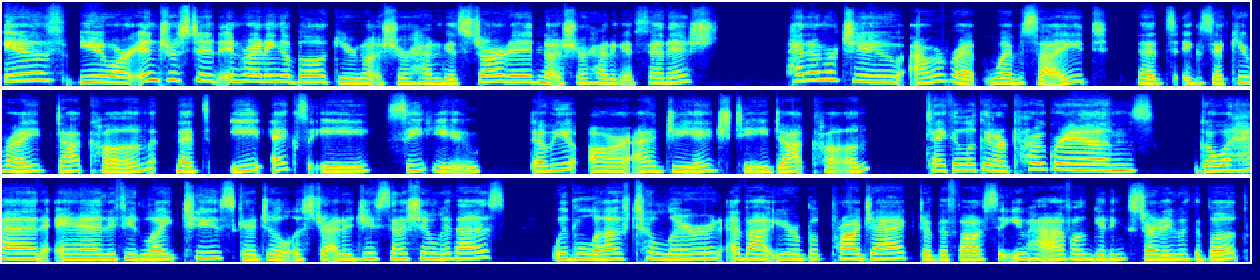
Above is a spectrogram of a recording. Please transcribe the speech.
If you are interested in writing a book, you're not sure how to get started, not sure how to get finished, head over to our website. That's execuwrite.com. That's E X E C U W-R-I-G-H-T dot com. Take a look at our programs. Go ahead and if you'd like to schedule a strategy session with us, we'd love to learn about your book project or the thoughts that you have on getting started with a book.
